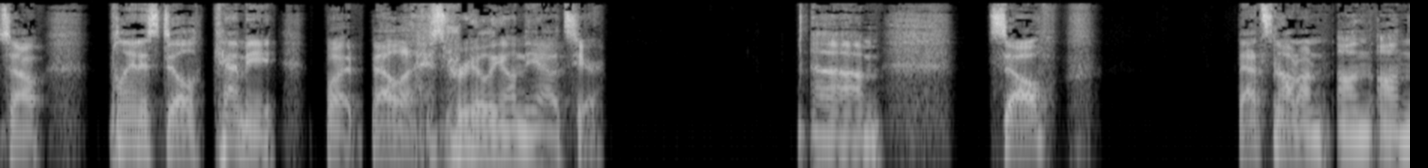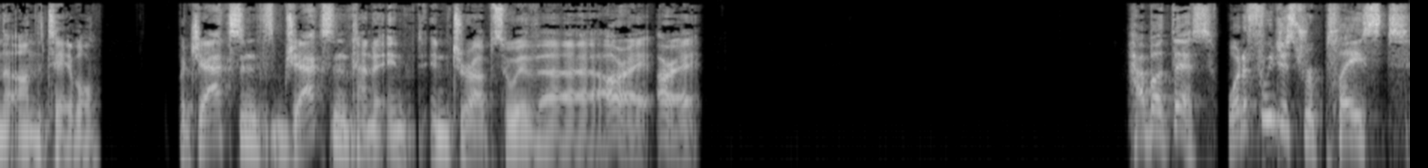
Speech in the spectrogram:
So plan is still Kemi, but Bella is really on the outs here. Um, so that's not on, on, on the, on the table. But Jackson, Jackson kind of in, interrupts with, uh, all right, all right. How about this? What if we just replaced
